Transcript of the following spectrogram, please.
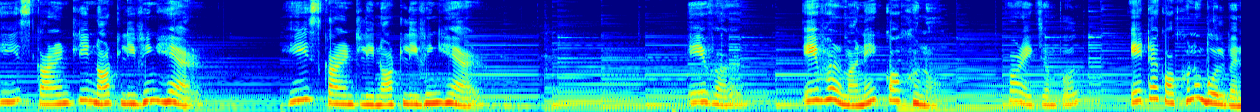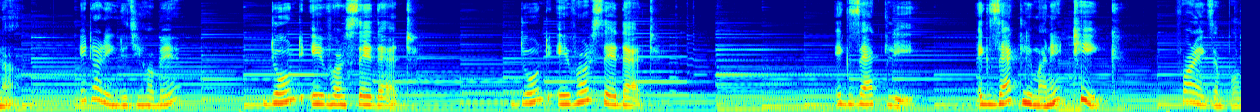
he is currently not living here he is currently not living here ever ever মানে কখনো। ফর এক্সাম্পল এটা কখনো বলবে না। এটার ইংরেজি হবে। Don't ever say that don't ever say that exactly exactly মানে ঠিক। ফর এক্সাম্পল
